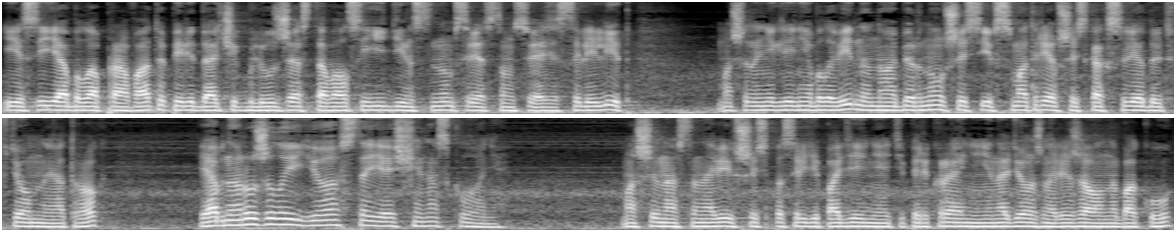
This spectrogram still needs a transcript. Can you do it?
И если я была права, то передатчик Блюзжи оставался единственным средством связи с Элилит. Машины нигде не было видно, но обернувшись и всмотревшись как следует в темный отрог, я обнаружила ее стоящей на склоне. Машина, остановившись посреди падения, теперь крайне ненадежно лежала на боку,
